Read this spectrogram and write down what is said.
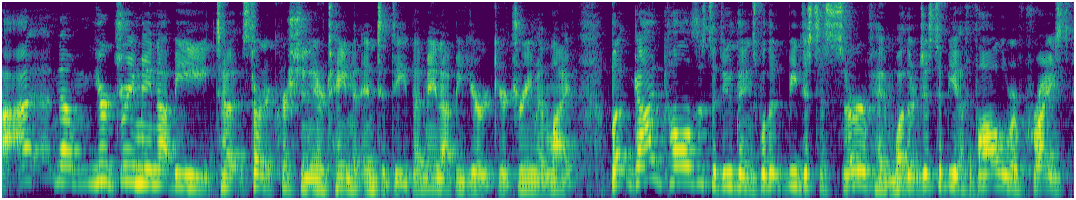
I, now, your dream may not be to start a Christian entertainment entity. That may not be your, your dream in life. But God calls us to do things, whether it be just to serve Him, whether just to be a follower of Christ,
